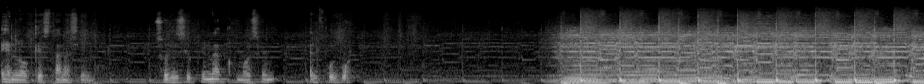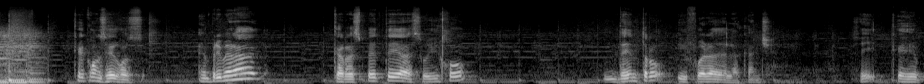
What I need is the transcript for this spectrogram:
en lo que están haciendo, su disciplina como es el fútbol. ¿Qué consejos? En primera, que respete a su hijo dentro y fuera de la cancha. ¿sí? Que,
